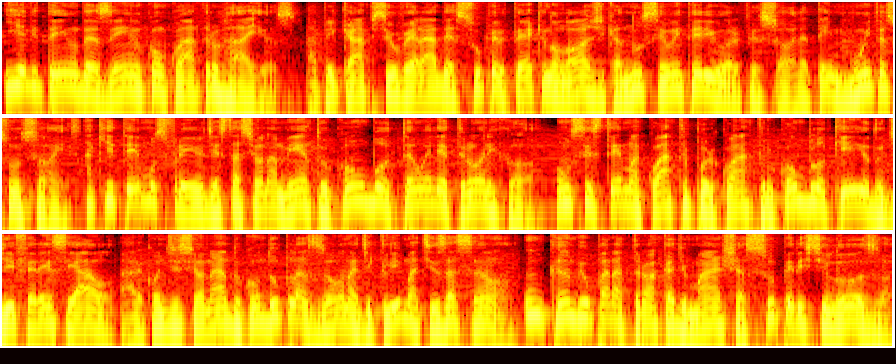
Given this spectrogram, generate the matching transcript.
e ele tem um desenho com quatro raios. A picape Silverado é super tecnológica no seu interior, pessoal. Ela tem muitas funções. Aqui temos freio de estacionamento com um botão eletrônico, um sistema 4x4 com bloqueio do diferencial, ar-condicionado com dupla zona de climatização, um câmbio para troca de marcha super estiloso,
